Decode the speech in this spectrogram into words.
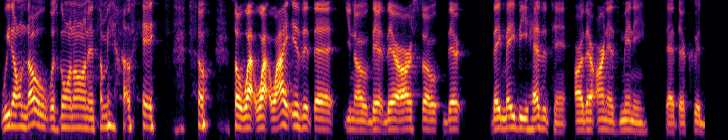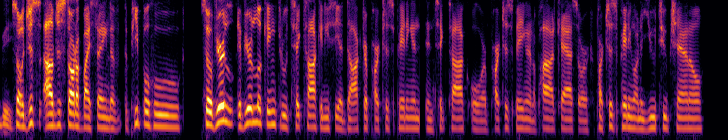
we don't know what's going on in some of y'all's heads so so why why, why is it that you know there there are so there they may be hesitant or there aren't as many that there could be. So just I'll just start off by saying the the people who so if you're if you're looking through TikTok and you see a doctor participating in, in TikTok or participating in a podcast or participating on a YouTube channel,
